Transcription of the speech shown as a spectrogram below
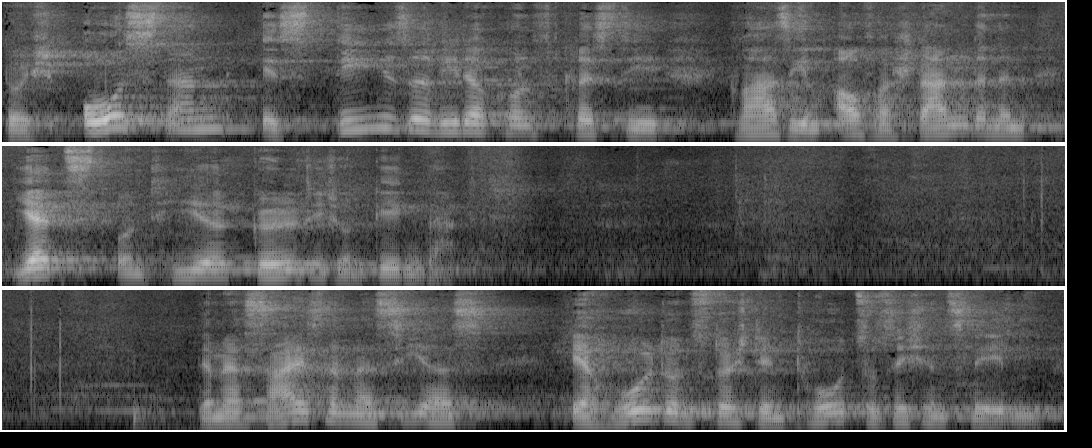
Durch Ostern ist diese Wiederkunft Christi quasi im Auferstandenen jetzt und hier gültig und gegenwärtig. Der Messias, der Messias, er holt uns durch den Tod zu sich ins Leben.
